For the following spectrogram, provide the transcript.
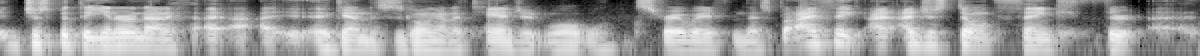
I, just with the internet. I, I, I, again, this is going on a tangent. We'll, we'll stray away from this, but I think I, I just don't think there. Uh,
